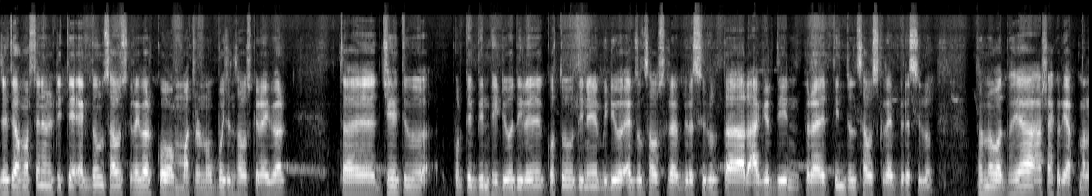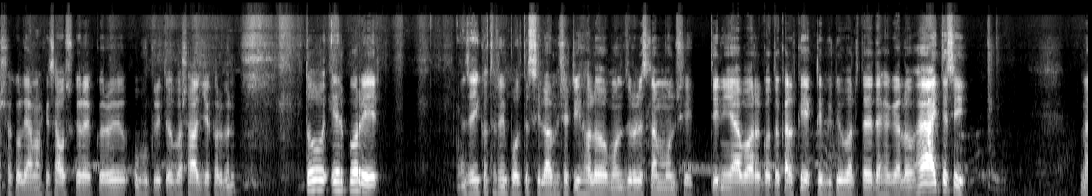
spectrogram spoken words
যেহেতু আমার চ্যানেলটিতে একদম সাবস্ক্রাইবার কম, মাত্র নব্বই জন সাবস্ক্রাইবার তা যেহেতু প্রত্যেক দিন ভিডিও দিলে, গত দিনে ভিডিও একজন সাবস্ক্রাইব বেড়েছিল, তার আগের দিন প্রায় তিনজন সাবস্ক্রাইব বেড়েছিল। ধন্যবাদ ভাইয়া, আশা করি আপনারা সকলে আমাকে সাবস্ক্রাইব করে উপকৃত বা সাহায্য করবেন। তো এরপরে যেই কথাটাই বলতেছিলাম, সেটি হলো মঞ্জুরুল ইসলাম মুন্সি। তিনি আবার গতকালকে একটি ভিডিও বার্তায় দেখা গেল হ্যাঁ আইতেছি। না,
